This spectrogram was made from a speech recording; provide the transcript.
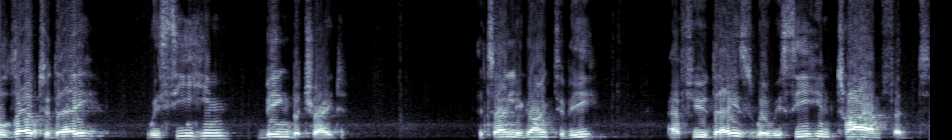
Although today we see Him being betrayed, it's only going to be a few days where we see Him triumphant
